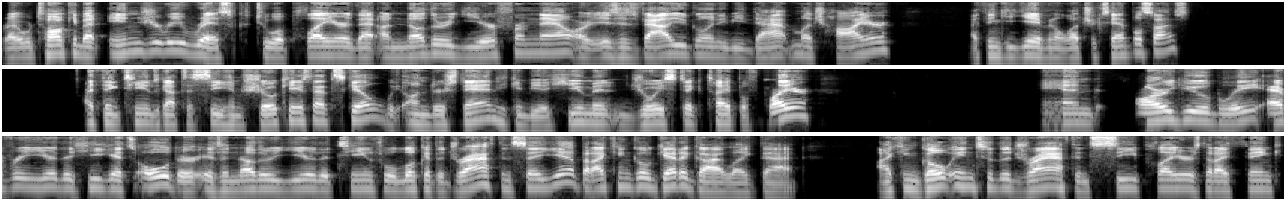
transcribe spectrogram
right? We're talking about injury risk to a player that another year from now, or is his value going to be that much higher? I think he gave an electric sample size. I think teams got to see him showcase that skill. We understand he can be a human joystick type of player. And arguably, every year that he gets older is another year that teams will look at the draft and say, yeah, but I can go get a guy like that. I can go into the draft and see players that I think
